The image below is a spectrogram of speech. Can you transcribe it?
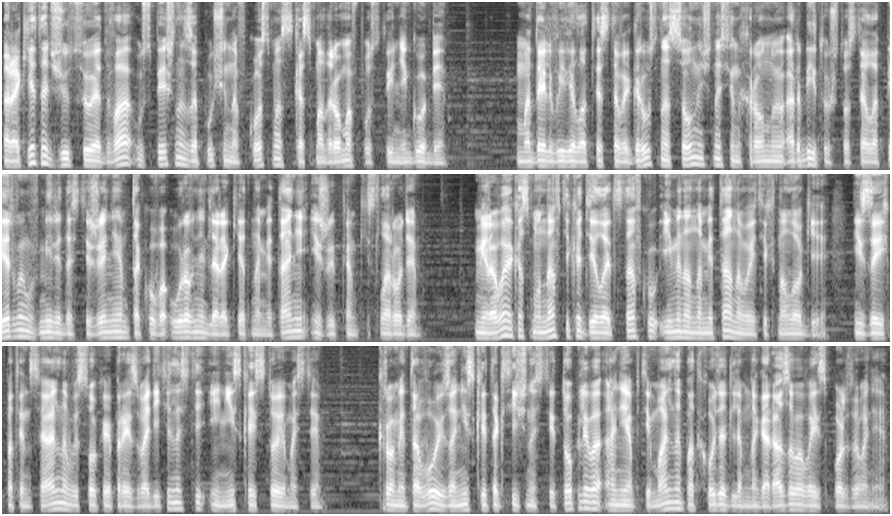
Ракета Jutsue-2 успешно запущена в космос с космодрома в пустыне Гоби. Модель вывела тестовый груз на солнечно-синхронную орбиту, что стало первым в мире достижением такого уровня для ракет на метане и жидком кислороде – Мировая космонавтика делает ставку именно на метановые технологии из-за их потенциально высокой производительности и низкой стоимости. Кроме того, из-за низкой токсичности топлива они оптимально подходят для многоразового использования.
